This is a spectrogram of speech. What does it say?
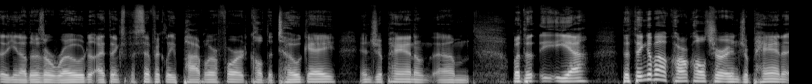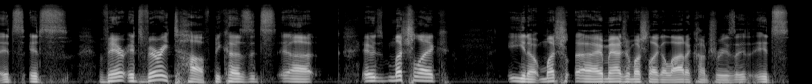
You know, there's a road I think specifically popular for it called the touge in Japan. Um, Um, but the, yeah, the thing about car culture in Japan, it's it's very it's very tough because it's uh, it's much like you know much I imagine much like a lot of countries. It, it's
